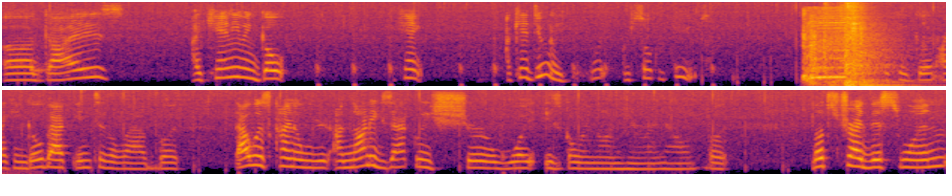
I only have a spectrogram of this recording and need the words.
the? Uh, guys, I can't even go, I can't, I can't do anything. I'm so confused. Okay, good. I can go back into the lab, but that was kind of weird. I'm not exactly sure what is going on here right now, but let's try this one.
